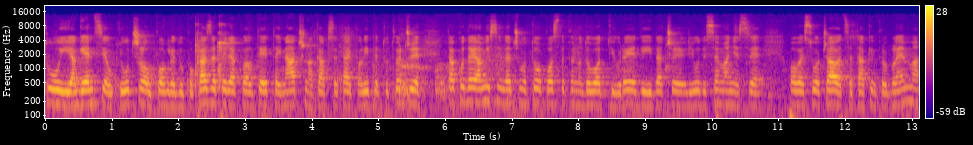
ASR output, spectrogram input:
tu i agencija uključila u pogledu pokazatelja kvaliteta i načina kako se taj kvalitet utvrđuje, tako da ja mislim da ćemo to postepeno dovoditi u red i da će ljudi sve manje se ovaj, suočavati sa takvim problemima,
